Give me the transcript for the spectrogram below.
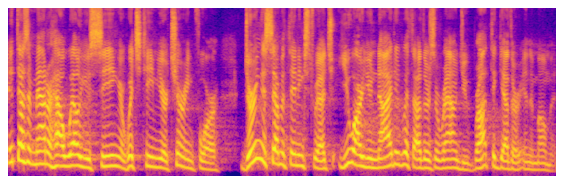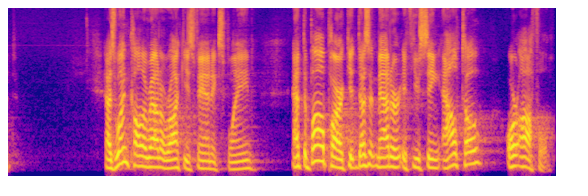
It doesn't matter how well you sing or which team you're cheering for, during the seventh inning stretch, you are united with others around you, brought together in the moment. As one Colorado Rockies fan explained, at the ballpark, it doesn't matter if you sing alto or awful.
